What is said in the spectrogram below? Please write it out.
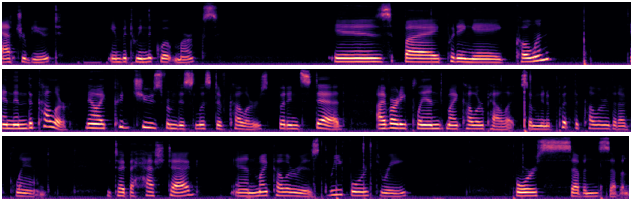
attribute in between the quote marks is by putting a colon and then the color. Now I could choose from this list of colors, but instead I've already planned my color palette, so I'm going to put the color that I've planned. You type a hashtag, and my color is 343477.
